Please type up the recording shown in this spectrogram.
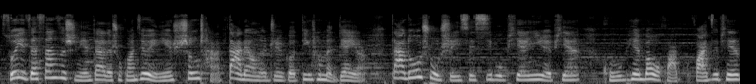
所以在三四十年代的时候，环球影业生产了大量的这个低成本电影，大多数是一些西部片、音乐片、恐怖片，包括滑滑稽片。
